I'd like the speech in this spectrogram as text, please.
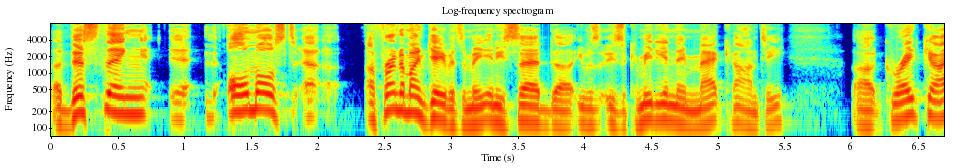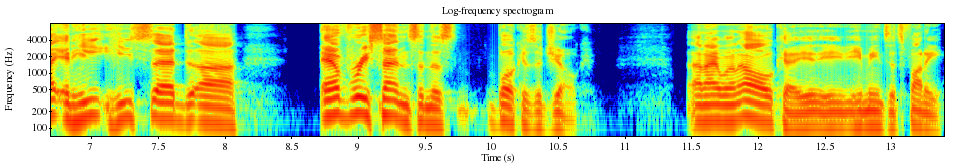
this thing. Uh, almost uh, a friend of mine gave it to me, and he said uh, he was he's a comedian named Matt Conti, uh, great guy, and he he said uh, every sentence in this book is a joke, and I went, oh okay, he, he means it's funny,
